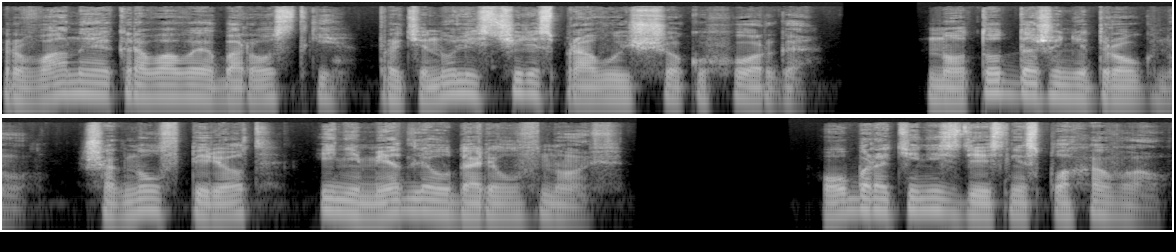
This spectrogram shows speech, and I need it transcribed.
Рваные кровавые бороздки протянулись через правую щеку Хорга. Но тот даже не дрогнул, шагнул вперед и немедля ударил вновь. Оборотень здесь не сплоховал.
